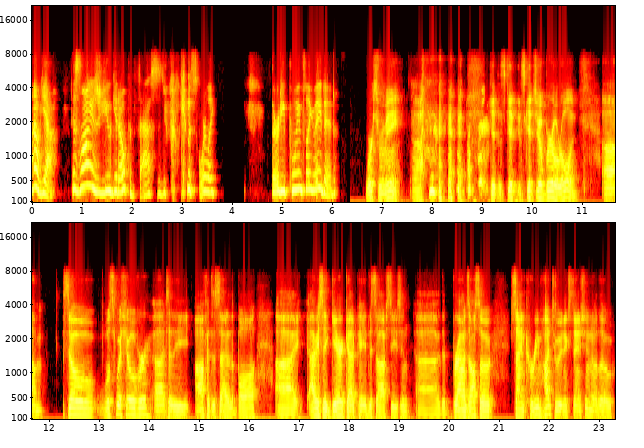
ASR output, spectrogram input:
Oh yeah, as long as you get open fast, you're probably gonna score like thirty points like they did. Works for me. Uh, get let's get let's get Joe Burrow rolling. Um, so we'll switch over uh, to the offensive side of the ball. Uh, obviously, Garrett got paid this offseason. Uh, the Browns also signed Kareem Hunt to an extension, although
